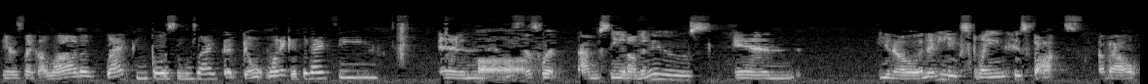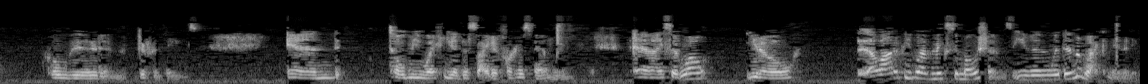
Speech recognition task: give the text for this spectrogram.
there's like a lot of black people, it seems like, that don't want to get the vaccine. And Ah. that's what I'm seeing on the news. And, you know, and then he explained his thoughts about COVID and different things. And told me what he had decided for his family. And I said, well, you know, a lot of people have mixed emotions, even within the black community.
